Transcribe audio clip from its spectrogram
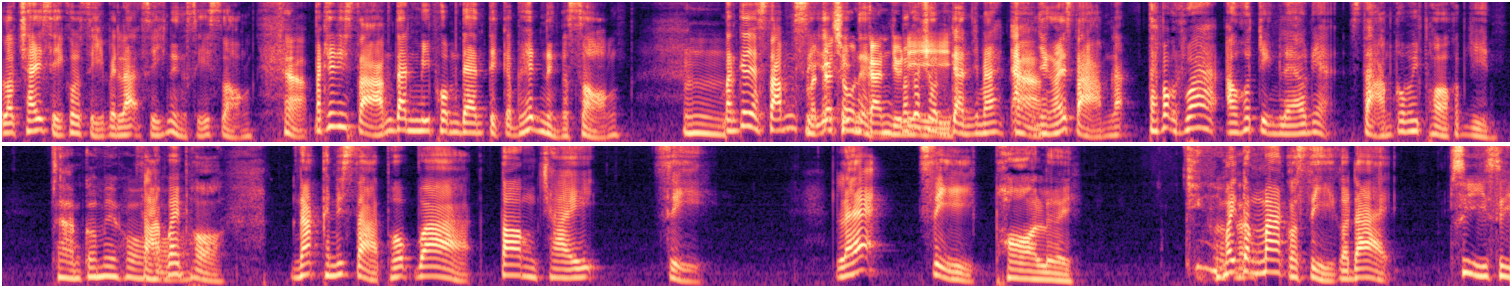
เราใช้สีคนละสีไปละสีหนึ่งสีสองครับประเทศที่สามดันมีพรมแดนติดกับประเทศหนึ่งกับสองอื มมันก็จะซ้ำสีมันก็ชนกันอยู่มันก็ดีชนกันใช่ไหมอะครับอย่างน้อยสามละแต่ปรากฏว่าเอาเข้าจริงแล้วเนี่ยสามก็ไม่พอครับยินสามก็ไม่พอสามก็ไม่พอ นักคณิตศาสตร์พบว่าต้องใช้สี่และสี่พอเลยจริงเหรไม่ต้องครับมากกว่าสี่ก็ได้สี่สี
